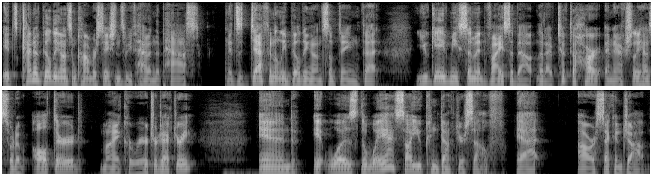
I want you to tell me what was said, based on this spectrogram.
it's kind of building on some conversations we've had in the past. It's definitely building on something that you gave me some advice about that I've took to heart and actually has sort of altered my career trajectory. And it was the way I saw you conduct yourself at our second job.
